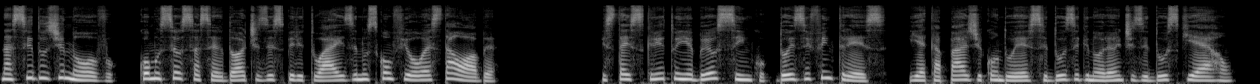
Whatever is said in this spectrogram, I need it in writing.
nascidos de novo, como seus sacerdotes espirituais e nos confiou esta obra. Está escrito em Hebreus 5, 2 e fim 3, e é capaz de condoer-se dos ignorantes e dos que erram,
